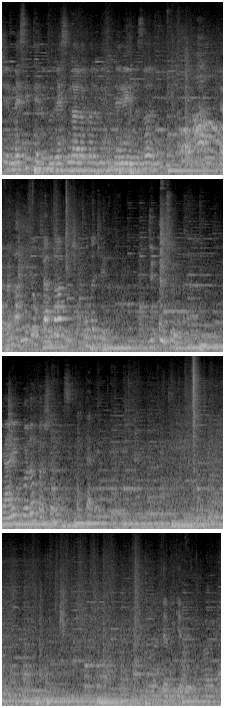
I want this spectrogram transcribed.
şey, meslek neydi? Bu resimle alakalı bir deneyiminiz var mı? Efendim? Yok ben daha bir işim, odacıydım. Ciddi mi söylüyorsun? Yani ilk buradan mı başladınız? Tabii. Tebrik ederim. Harika.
